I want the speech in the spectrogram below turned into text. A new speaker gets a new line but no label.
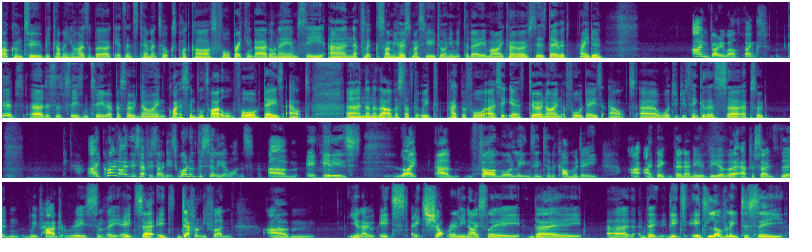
Welcome to Becoming Heisenberg. It's Entertainment Talks podcast for Breaking Bad on AMC and Netflix. I'm your host Matthew. Joining me today, my co-host is David. How you doing?
I'm very well, thanks.
Good. Uh, this is season two, episode nine. Quite a simple title. Four days out. Uh, none of that other stuff that we'd had before. Uh, so, yeah, 209, four days out. Uh, what did you think of this uh, episode?
I quite like this episode. It's one of the sillier ones. Um, it, it is like um, far more leans into the comedy, I, I, think, than any of the other episodes that we've had recently. It's uh, it's definitely fun. Um, you know, it's it's shot really nicely. They, uh, they it's it's lovely to see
